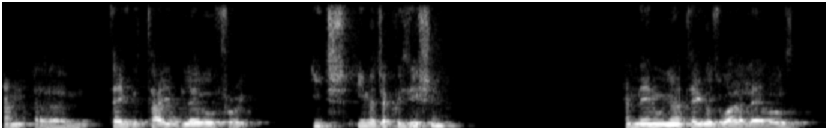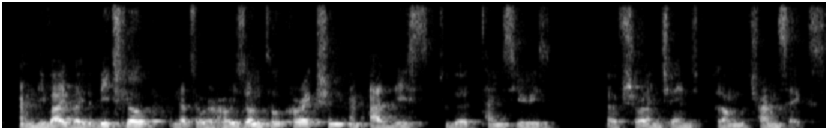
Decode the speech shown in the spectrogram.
and um, take the tide level for each image acquisition. And then we're gonna take those water levels and divide by the beach slope, and that's our horizontal correction, and add this to the time series of shoreline change along the transects.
